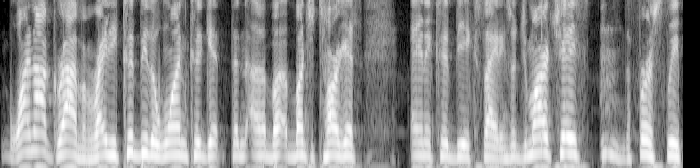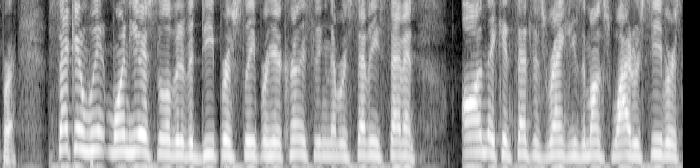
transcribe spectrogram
Why not grab him, right? He could be the one, could get the, a bunch of targets and it could be exciting. So Ja'Marr Chase, the first sleeper. Second one here is a little bit of a deeper sleeper here, currently sitting number 77 on the consensus rankings amongst wide receivers.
